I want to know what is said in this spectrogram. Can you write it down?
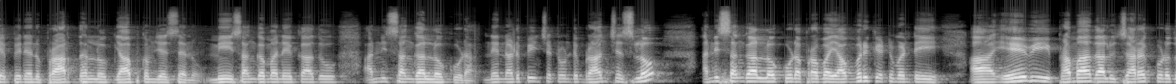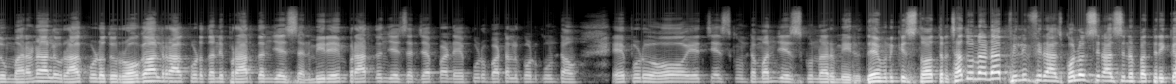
చెప్పి నేను ప్రార్థనలో జ్ఞాపకం చేశాను. మీ సంఘం అనే కాదు అన్ని సంఘాల్లో కూడా. నేను నడిపించేటువంటి బ్రాంచెస్లో అన్ని సంఘాల్లో కూడా ప్రభ ఎవరికి ఎటువంటి ఏవి ప్రమాదాలు జరగకూడదు మరణాలు రాకూడదు రోగాలు రాకూడదని ప్రార్థన చేశాను. మీరేం ప్రార్థన చేశారు చెప్పండి. ఎప్పుడు బట్టలు కొనుక్కుంటాం ఎప్పుడు ఓ ఏది చేసుకుంటాం అని చేసుకున్నారు మీరు. దేవునికి స్తోత్రం. చదువునాడా ఫిలిపి రాజు కొలసి రాసిన పత్రిక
